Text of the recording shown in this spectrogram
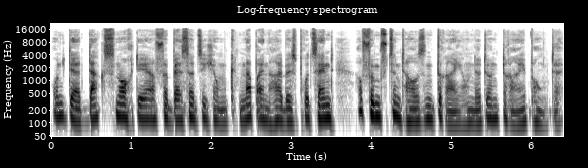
und der DAX noch, der verbessert sich um knapp ein halbes Prozent auf 15.303 Punkte.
